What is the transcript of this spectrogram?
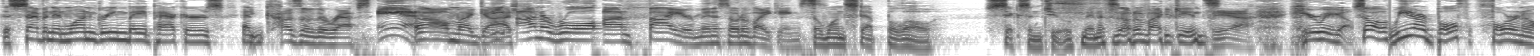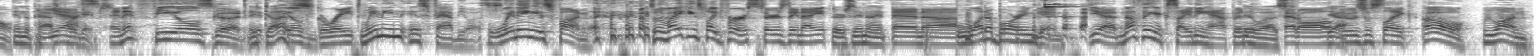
the seven and one Green Bay Packers and because of the refs and oh my gosh, on a roll, on fire Minnesota Vikings. the one step below six and two Minnesota Vikings. yeah. Here we go. So we are both 4 and 0 in the past four games. And it feels good. It, does. feels great. Winning is fabulous. Winning is fun. so the Vikings played first Thursday night. Thursday night. And uh, What a boring game. yeah, nothing exciting happened. It was. at all. Yeah. It was just like, oh, we won.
